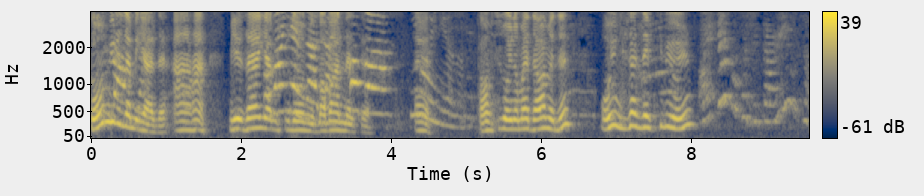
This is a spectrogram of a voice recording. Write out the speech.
Doğum gününde mi geldi? Aha. Mirza'ya gelmiş bu doğum günü. Babaannesi. Yine Evet. oynayalım. Tamam siz oynamaya devam edin. Oyun güzel zevkli bir oyun. Oynayacak mı poşetten vereyim mi sana?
